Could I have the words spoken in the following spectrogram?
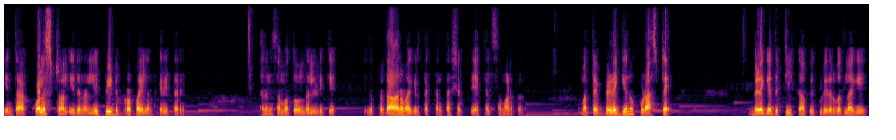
ಇಂತಹ ಕೊಲೆಸ್ಟ್ರಾಲ್ ಇದನ್ನ ಲಿಪಿಡ್ ಪ್ರೊಫೈಲ್ ಅಂತ ಕರೀತಾರೆ. ಅದನ್ನು ಸಮತೋಲನದಲ್ಲಿ ಇಡಲಿಕ್ಕೆ ಇದು ಪ್ರಧಾನವಾಗಿರ್ತಕ್ಕಂಥ ಶಕ್ತಿಯ ಕೆಲಸ ಮಾಡ್ತದೆ. ಮತ್ತೆ ಬೆಳಗ್ಗೆನೂ ಕೂಡ ಅಷ್ಟೇ. ಬೆಳಗ್ಗೆ ಎದ್ದು ಟೀ, ಕಾಫಿ ಕುಡಿಯೋದ್ರ ಬದಲಾಗಿ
